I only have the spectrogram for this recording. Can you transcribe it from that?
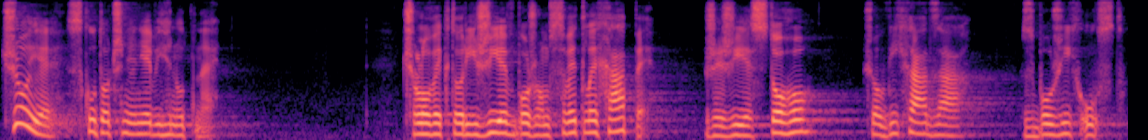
Čo je skutočne nevyhnutné? Človek, ktorý žije v Božom svetle, chápe, že žije z toho, čo vychádza z Božích úst.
